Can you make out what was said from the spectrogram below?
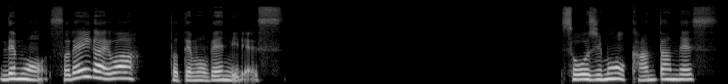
でも、それ以外はとても便利です。掃除も簡単です。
